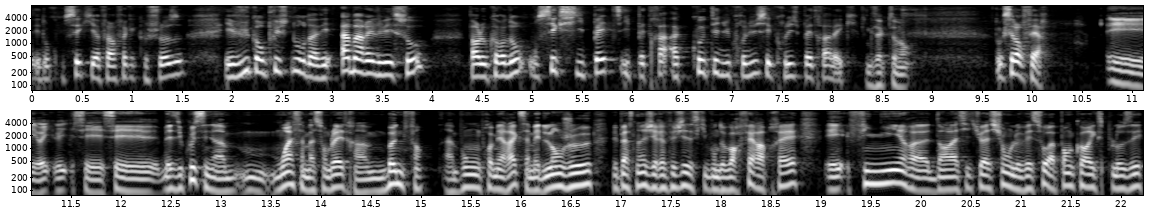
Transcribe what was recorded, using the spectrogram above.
Et donc on sait qu'il va falloir faire quelque chose. Et vu qu'en plus nous on avait amarré le vaisseau, par le cordon, on sait que s'il pète, il pètera à côté du Cronus et le Cronus pètera avec. Exactement. Donc c'est l'enfer. Et oui, c'est, du coup, moi, ça m'a semblé être une bonne fin, un bon premier acte. Ça met de l'enjeu. Les personnages y réfléchissent à ce qu'ils vont devoir faire après. Et finir dans la situation où le vaisseau n'a pas encore explosé.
